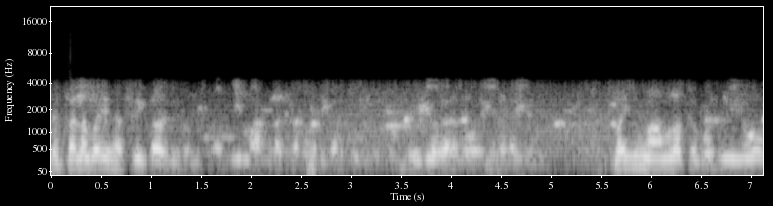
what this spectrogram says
ਤੇ ਪਹਿਲਾਂ ਬਾਈ ਸਤਿ ਸ੍ਰੀ ਅਕਾਲ ਜੀ ਤੁਹਾਨੂੰ। ਕੀ ਮਾਮਲਾ ਜਿਹੜਾ ਤੁਹਾਡੀ ਗੱਲ ਵੀਡੀਓ ਵਾਇਰਲ ਹੋ ਰਹੀ ਹੈ ਲੜਾਈ ਦੀ ਬਾਈ ਜੀ ਮਾਮਲਾ ਤੇ ਕੁਛ ਨਹੀਂ ਉਹ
